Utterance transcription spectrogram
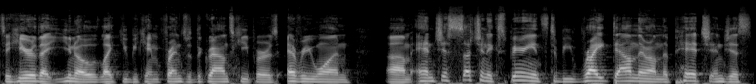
to hear that, you know, like you became friends with the groundskeepers, everyone, um, and just such an experience to be right down there on the pitch and just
